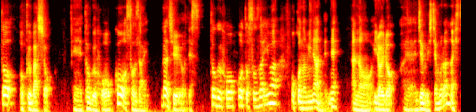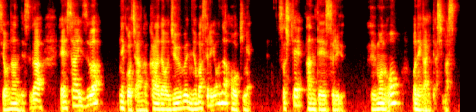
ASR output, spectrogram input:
と置く場所、え、研ぐ方向、素材が重要です。研ぐ方向と素材はお好みなんでね、あの、いろいろ、え準備してもらうのは必要なんですが、えサイズは猫ちゃんが体を十分に伸ばせるような大きめ、そして安定するものをお願いいたします。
